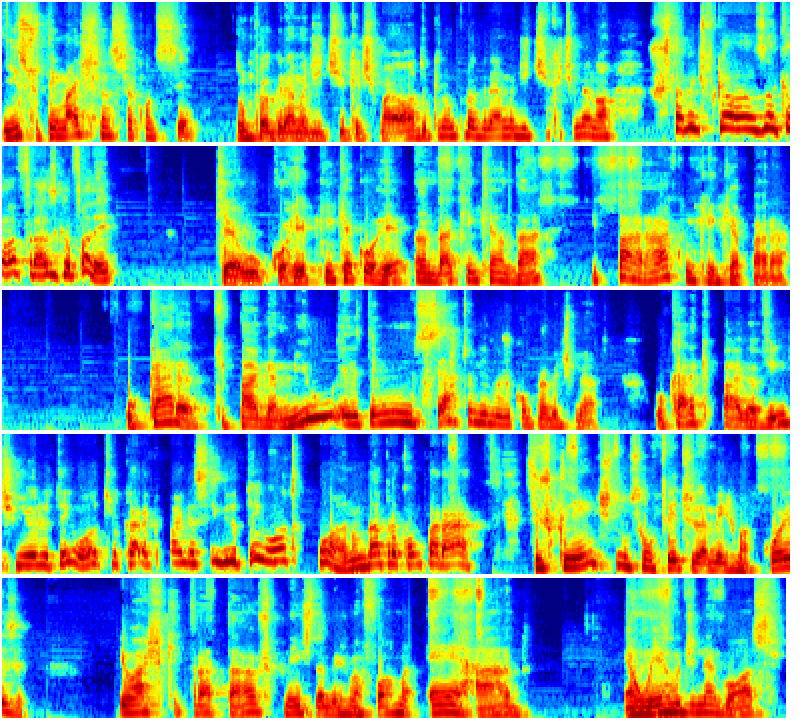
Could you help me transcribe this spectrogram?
E isso tem mais chance de acontecer num programa de ticket maior do que num programa de ticket menor. Justamente porque ela usa aquela frase que eu falei, que é o correr com quem quer correr, andar quem quer andar e parar com quem quer parar. O cara que paga mil, ele tem um certo nível de comprometimento. O cara que paga 20 mil, ele tem outro. O cara que paga 100 mil tem outro. Porra, não dá para comparar. Se os clientes não são feitos da mesma coisa, eu acho que tratar os clientes da mesma forma é errado. É um erro de negócio.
